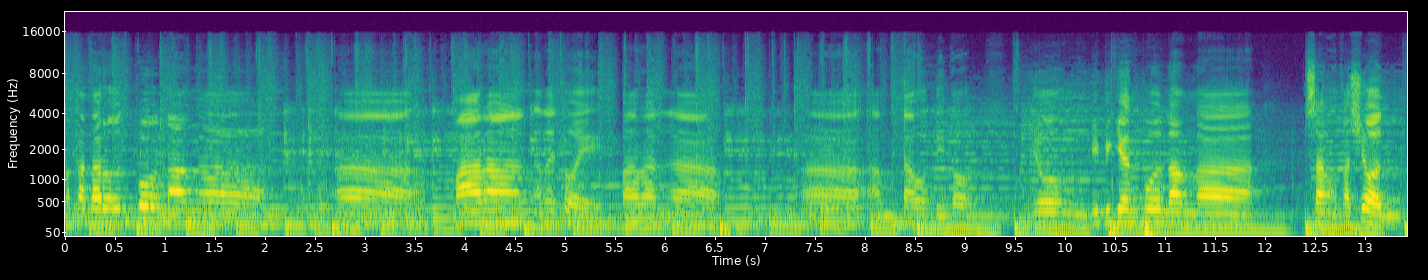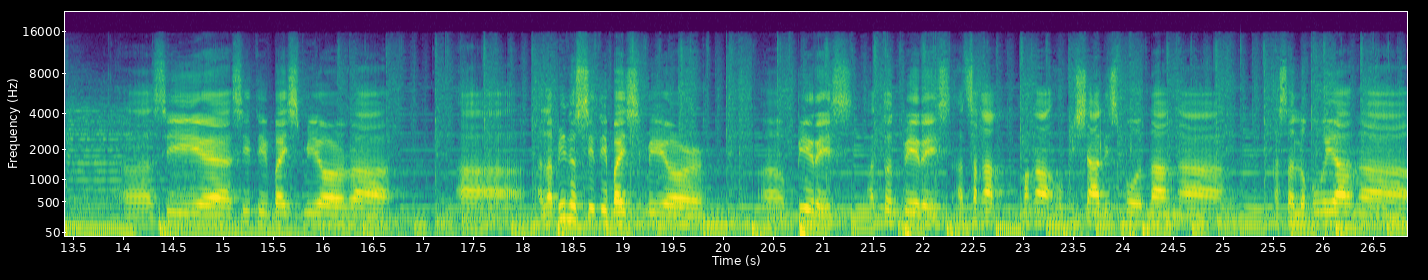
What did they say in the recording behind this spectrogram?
magkakaroon po ng ah, ah, parang ano ito eh, parang ah, ah, ang tawag dito, yung bibigyan po ng ah, isang okasyon ah, si ah, City Vice Mayor uh, Alaminos City Vice Mayor ah, Pires, Anton Pires at saka mga opisyalis po ng ah, kasalukuyang ah,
